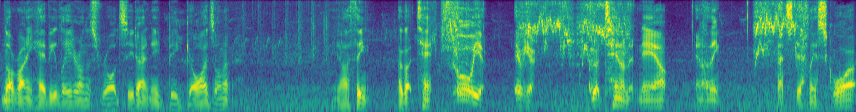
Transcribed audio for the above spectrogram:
I'm not running heavy leader on this rod, so you don't need big guides on it. You know, I think I got 10. Oh, yeah, there we go. I've got 10 on it now, and I think that's definitely a squire.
